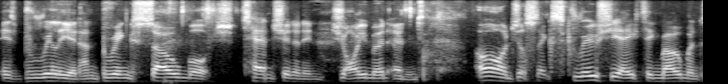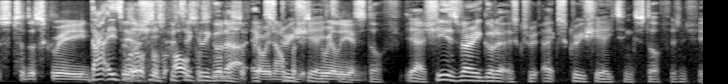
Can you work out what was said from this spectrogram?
is brilliant and brings so much tension and enjoyment and oh, just excruciating moments to the screen. That is There's what she's sorts- particularly good at, stuff going on, but it's brilliant. stuff. Yeah, she is very good at excru- excruciating stuff, isn't she?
